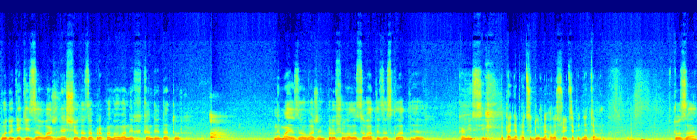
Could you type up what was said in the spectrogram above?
Будуть якісь зауваження щодо запропонованих кандидатур? Немає зауважень. Прошу голосувати за склад е, комісії. Питання процедурне голосується підняттям рук. Хто за,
